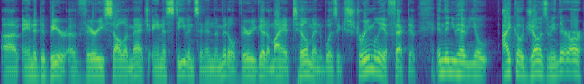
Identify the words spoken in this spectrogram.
Uh, Anna DeBeer, a very solid match. Anna Stevenson in the middle, very good. Amaya Tillman was extremely effective. And then you have, you know, Aiko Jones. I mean, there are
